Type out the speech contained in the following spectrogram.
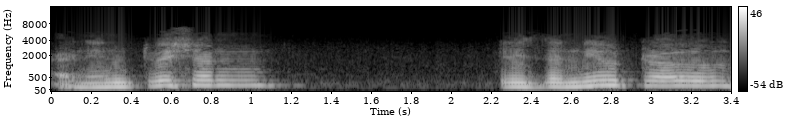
And intuition is the neutral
